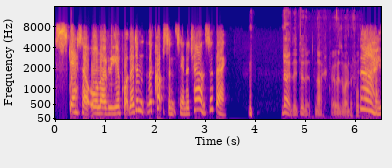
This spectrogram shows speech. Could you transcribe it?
scatter all over the airport. They didn't, the cops didn't stand a chance, did they? no, they didn't. No, it was wonderful. No,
